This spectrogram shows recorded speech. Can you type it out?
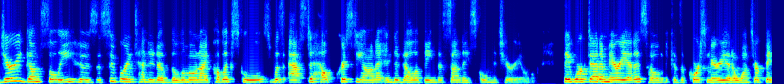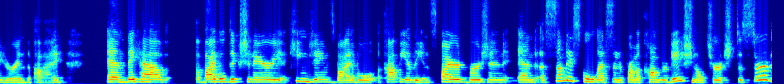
Jerry Gunsolley, who's the superintendent of the Lamoni Public Schools, was asked to help Christiana in developing the Sunday school material. They worked at a Marietta's home because, of course, Marietta wants her finger in the pie. And they have a Bible dictionary, a King James Bible, a copy of the inspired version, and a Sunday school lesson from a congregational church to serve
